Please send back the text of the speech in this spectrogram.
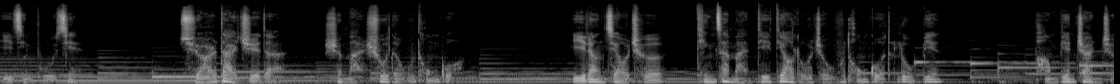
已经不见，取而代之的是满树的梧桐果。一辆轿车。停在满地掉落着梧桐果的路边，旁边站着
